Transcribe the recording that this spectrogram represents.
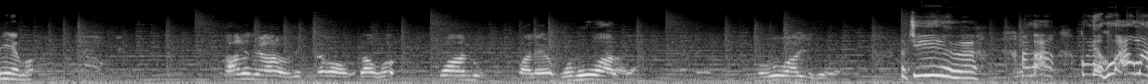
သေးရဲ့ပေါ့ကားလို့မရတော့လေတော့တော့ဟွာလို့ပါလဲဝမိုးဝါလာလားဝမိုးဝါကြီးပြောတာအကြီးတယ်ပဲအဲ့ဒါကိုကြီးအခုအောက်မှာ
